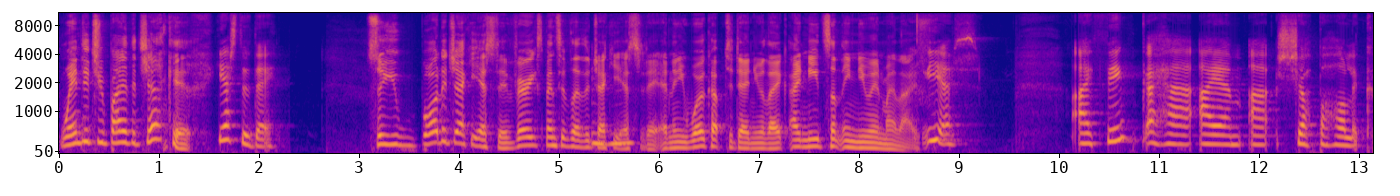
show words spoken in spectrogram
When did you buy the jacket? Yesterday. So you bought a jacket yesterday, a very expensive leather jacket yesterday, and then you woke up today and you're like, I need something new in my life. Yes. I think I ha- I am a shopaholic.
